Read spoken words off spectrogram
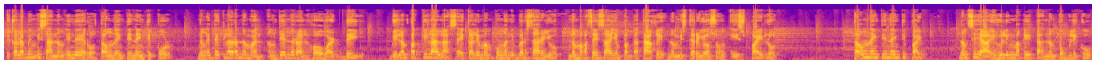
Ikalabing isa ng Enero taong 1994 nang ideklara naman ang General Howard Day bilang pagkilala sa ikalimampung anibersaryo ng makasaysayang pag-atake ng misteryosong ace pilot. Taong 1995, nang siya ay huling makita ng publiko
